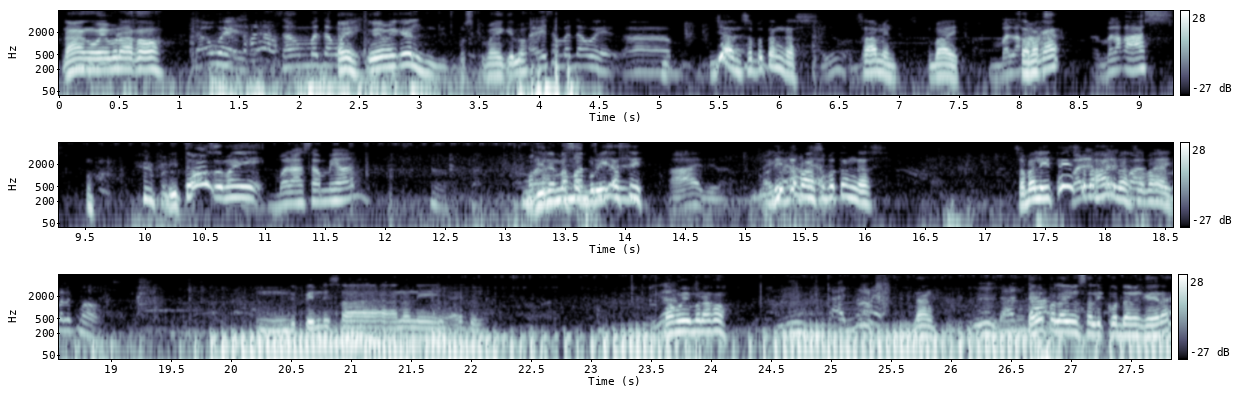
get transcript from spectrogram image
Nang, uwi mo na ako. Dawe, saan ba dawe? Ay, Kuya Michael. Dito pa si Michael, oh. Ay, saan ba dawe? Ah, Diyan, sa Batangas. Sa amin. Sa bahay. malakas. Sama ka? Malakas. Dito, sa may... Malakas kami yan. Hindi naman sa Burias eh. Ay, di ba? Dito ba, sa Batangas? Sa Balite, sa bahay ba? Sa bahay. Balik mo. Hmm, depende sa ano ni Idol. Nang, uwi mo na ako. Nang, kayo pala yung sa likod namin kayo na?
